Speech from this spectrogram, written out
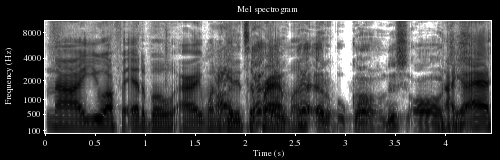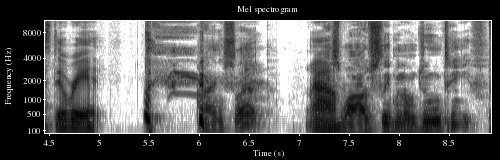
Nah, you off of edible. I want to get into Pride edi- Month. That edible gone. This all. Nah, just- your ass still red. I ain't slept. Oh. That's Oh. why I was sleeping on Juneteenth.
